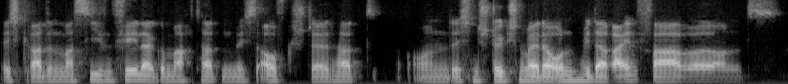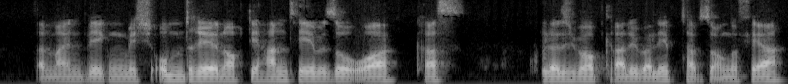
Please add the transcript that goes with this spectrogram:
ich gerade einen massiven Fehler gemacht hat und mich aufgestellt hat und ich ein Stückchen weiter unten wieder reinfahre und dann meinetwegen mich umdrehe, noch die Hand hebe, so, oh, krass, cool, dass ich überhaupt gerade überlebt habe, so ungefähr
